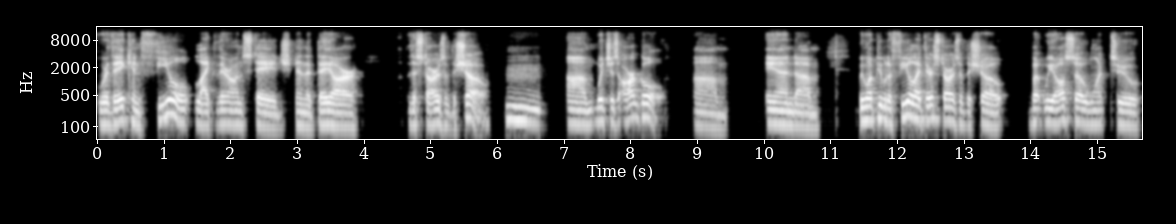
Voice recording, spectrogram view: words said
where they can feel like they're on stage and that they are the stars of the show. Mm. Um, which is our goal. Um, and um, we want people to feel like they're stars of the show but we also want to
